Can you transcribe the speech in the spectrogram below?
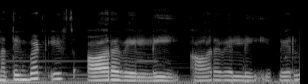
nothing but it's Auroville Auroville ఈ పేరు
